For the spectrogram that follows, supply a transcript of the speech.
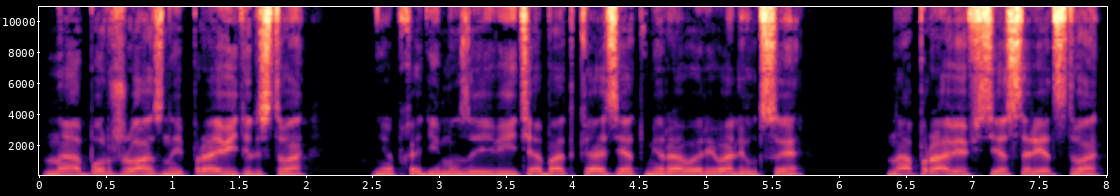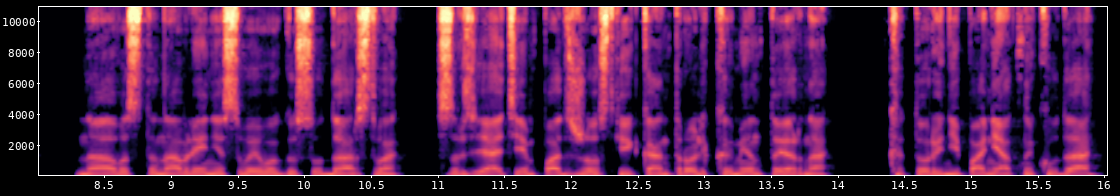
на буржуазное правительство, необходимо заявить об отказе от мировой революции, направив все средства на восстановление своего государства с взятием под жесткий контроль Коминтерна, который непонятно куда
